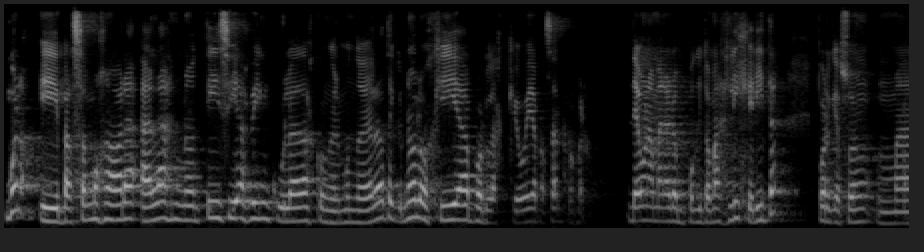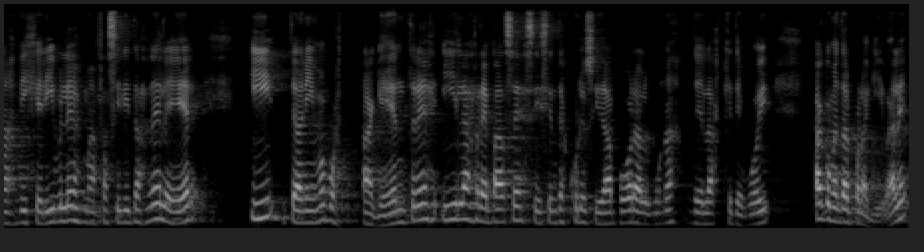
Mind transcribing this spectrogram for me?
Bueno, y pasamos ahora a las noticias vinculadas con el mundo de la tecnología, por las que voy a pasar, pues bueno, de una manera un poquito más ligerita, porque son más digeribles, más facilitas de leer, y te animo pues, a que entres y las repases si sientes curiosidad por algunas de las que te voy a comentar por aquí, ¿vale?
